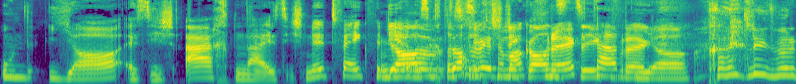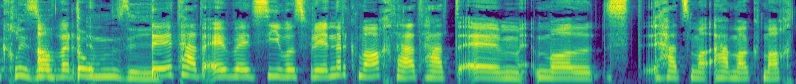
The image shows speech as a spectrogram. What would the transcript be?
Und ja, es ist echt, nein, es ist nicht fake für die, ja, die sich das, das schon mal ganze gefragt gefragt. Ja. Können die Leute wirklich so Aber dumm sein? dort hat eben sie, die es früher gemacht hat, hat ähm, mal, hat's mal, hat mal gemacht,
